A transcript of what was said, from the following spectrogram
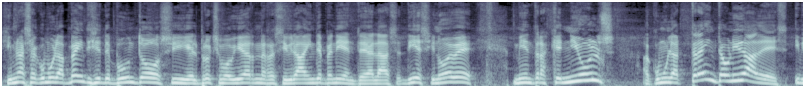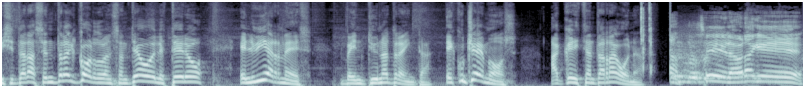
Gimnasia acumula 27 puntos y el próximo viernes recibirá Independiente a las 19, mientras que Newell's acumula 30 unidades y visitará Central Córdoba en Santiago del Estero el viernes 21 a 30. Escuchemos a Cristian Tarragona. Sí, la verdad que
